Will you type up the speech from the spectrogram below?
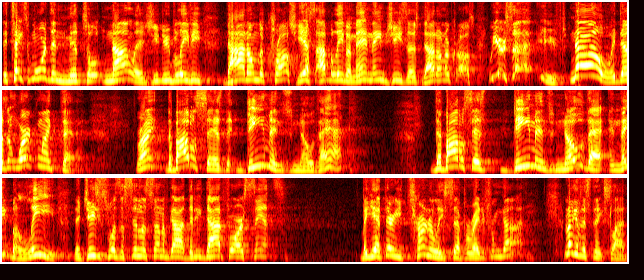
It takes more than mental knowledge. You do believe he died on the cross? Yes, I believe a man named Jesus died on a cross. Well, you're saved. No, it doesn't work like that. Right? The Bible says that demons know that. The Bible says demons know that and they believe that Jesus was the sinless Son of God, that he died for our sins. But yet they're eternally separated from God. Look at this next slide.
